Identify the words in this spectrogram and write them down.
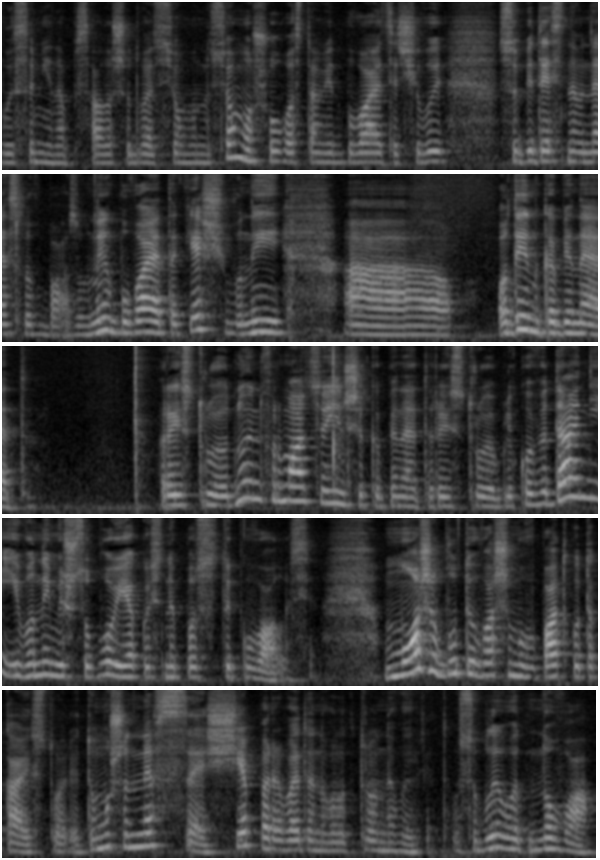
ви самі написали, що 27.07, що у вас там відбувається, чи ви собі десь не внесли в базу. В них буває таке, що вони один кабінет реєструє одну інформацію, інший кабінет реєструє облікові дані, і вони між собою якось не постикувалися. Може бути у вашому випадку така історія, тому що не все ще переведено в електронний вигляд, особливо нова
